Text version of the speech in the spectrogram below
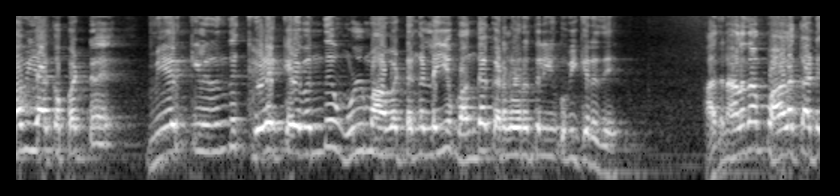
ஆவியாக்கப்பட்டு மேற்கிலிருந்து கிழக்கே வந்து உள் மாவட்டங்கள்லையும் வங்க கடலோரத்திலையும் குவிக்கிறது. அதனால தான் பாலக்காட்டு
